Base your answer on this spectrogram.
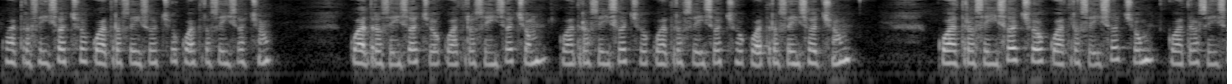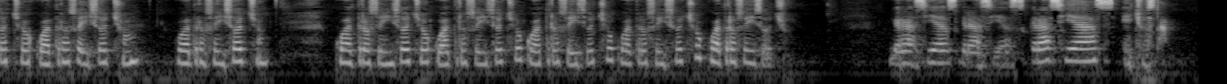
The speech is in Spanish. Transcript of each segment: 468, 468, 468. 468, 468, 468, 468, 468. 468, 468, 468, 468, 468. 468, 468, 468, 468, 468. Gracias, gracias, gracias. Hecho está.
